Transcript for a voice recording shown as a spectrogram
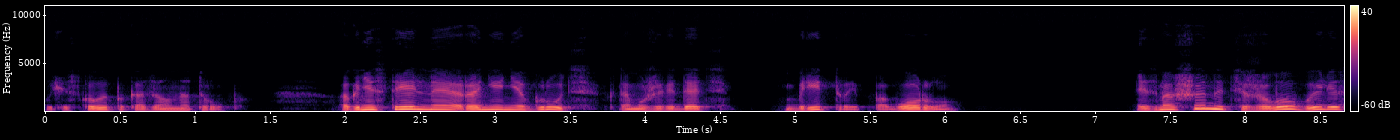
Участковый показал на труп. Огнестрельное ранение в грудь, к тому же, видать, бритвой по горлу. Из машины тяжело вылез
